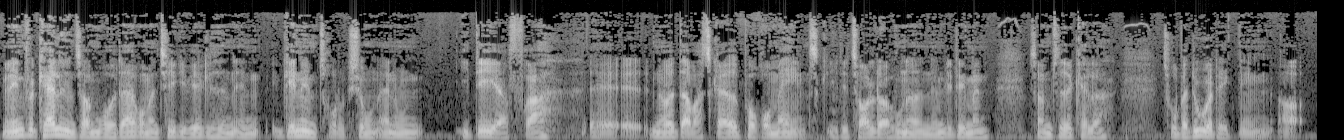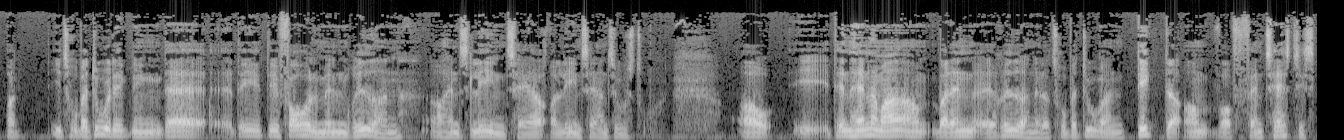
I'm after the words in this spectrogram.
Men inden for kærlighedens område, der er romantik i virkeligheden en genintroduktion af nogle idéer fra øh, noget, der var skrevet på romansk i det 12. århundrede, nemlig det, man samtidig kalder troubadourdækningen. Og, og i troubadourdækningen, der, det, det er forholdet mellem ridderen og hans lentager og lensherrens hustru. Og øh, den handler meget om, hvordan øh, ridderen eller troubadouren digter om, hvor fantastisk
